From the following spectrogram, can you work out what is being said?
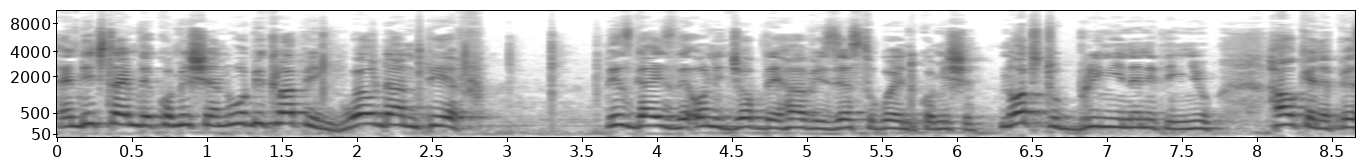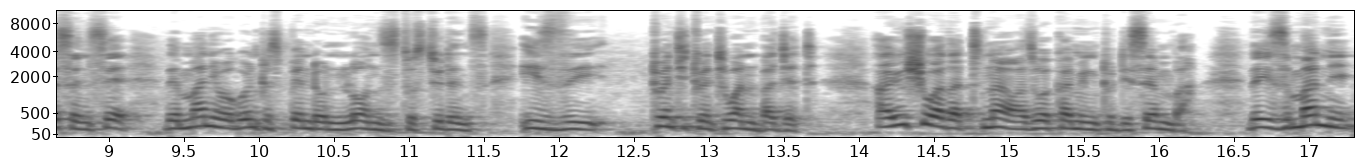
And each time they commission, we'll be clapping. Well done, PF. These guys, the only job they have is just to go and commission, not to bring in anything new. How can a person say the money we're going to spend on loans to students is the 2021 budget. Are you sure that now, as we're coming to December, there is money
